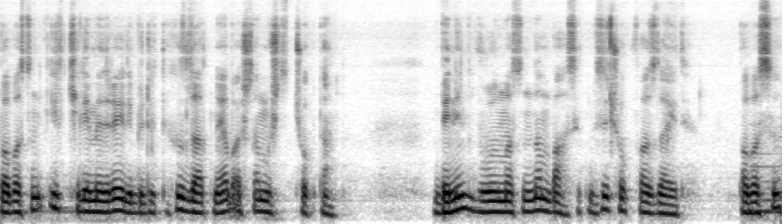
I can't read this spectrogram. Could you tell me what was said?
babasının ilk kelimeleriyle birlikte hızla atmaya başlamıştı çoktan. Ben'in vurulmasından bahsetmesi çok fazlaydı. Babası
